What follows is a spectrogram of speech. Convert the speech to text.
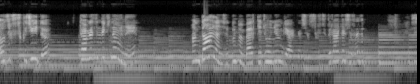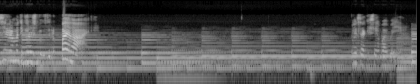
azıcık sıkıcıydı. Tabletindekini oynayın. Hani daha eğlenceli bilmiyorum. Belki gece oynuyorum diye arkadaşlar sıkıcıdır. Arkadaşlar hadi sizi seviyorum. Hadi görüşmek üzere. Bay bay. Neyse arkadaşlar bay bay ya.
